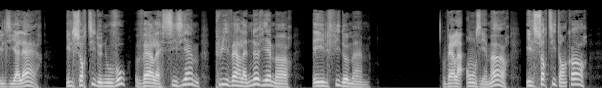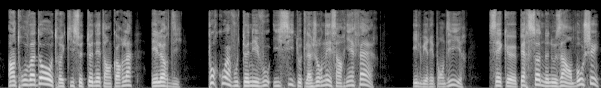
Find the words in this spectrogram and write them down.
Ils y allèrent. Il sortit de nouveau vers la sixième, puis vers la neuvième heure, et il fit de même. Vers la onzième heure, il sortit encore, en trouva d'autres qui se tenaient encore là, et leur dit, Pourquoi vous tenez-vous ici toute la journée sans rien faire? Ils lui répondirent, C'est que personne ne nous a embauchés.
